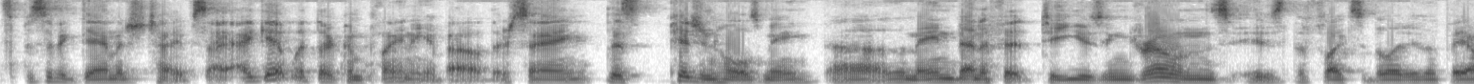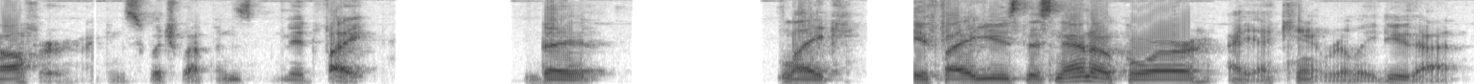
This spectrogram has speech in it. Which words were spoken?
specific damage types, I, I get what they're complaining about. They're saying this pigeonholes me. Uh, the main benefit to using drones is the flexibility that they offer. I can switch weapons mid-fight, but like if I use this nanocore, I, I can't really do that.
